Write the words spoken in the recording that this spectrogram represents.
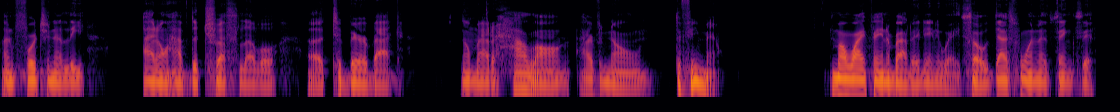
unfortunately, I don't have the trust level uh, to bear back, no matter how long I've known the female. My wife ain't about it anyway. So that's one of the things that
